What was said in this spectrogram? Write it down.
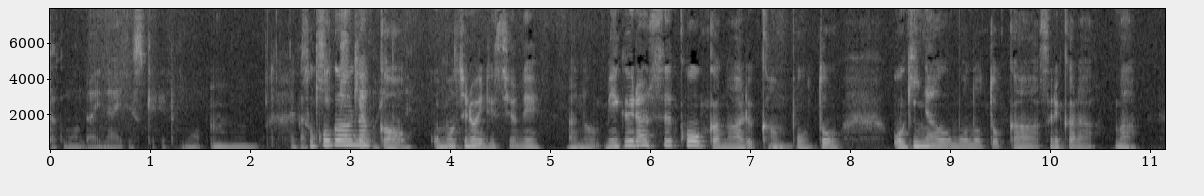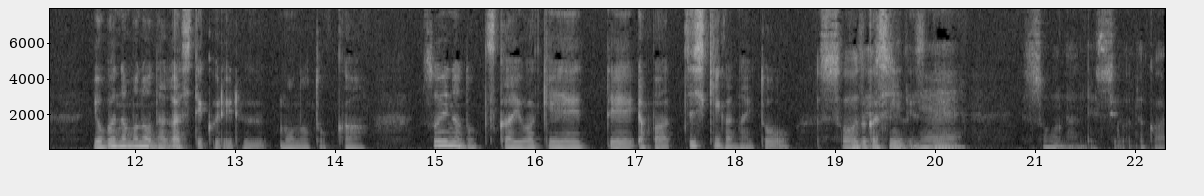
全く問題ないですけれども。うんそこがきなんか面白いですよね。あの巡らす効果のある漢方と補うものとかそれからまあ余分なものを流してくれるものとかそういうのの使い分けってやっぱ知識がないと難しいですね。そうなんですよ。だから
